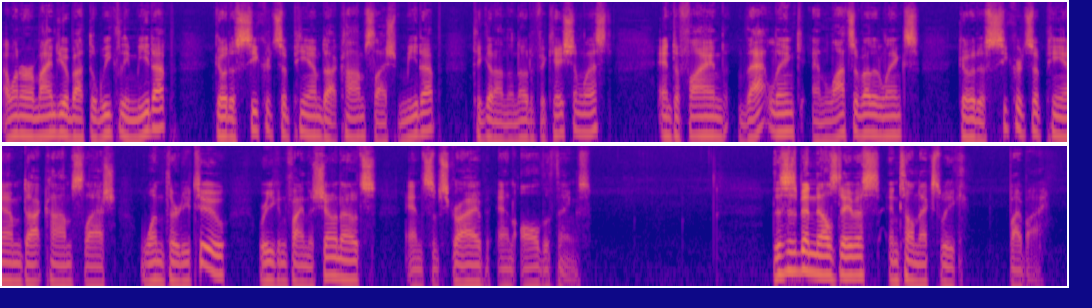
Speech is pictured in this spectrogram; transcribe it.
I want to remind you about the weekly meetup. Go to secretsofpm.com slash meetup to get on the notification list. And to find that link and lots of other links, go to secretsofpm.com slash 132, where you can find the show notes and subscribe and all the things. This has been Nils Davis. Until next week. Bye bye.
